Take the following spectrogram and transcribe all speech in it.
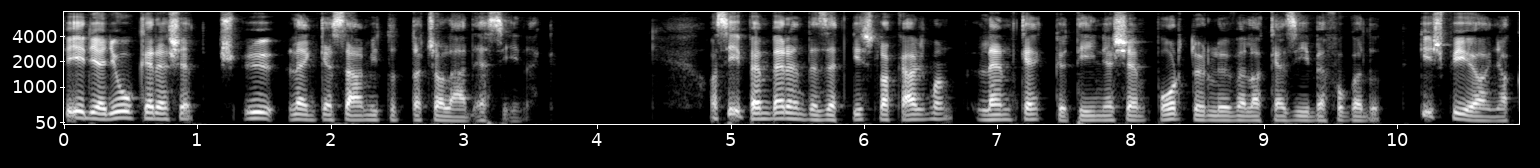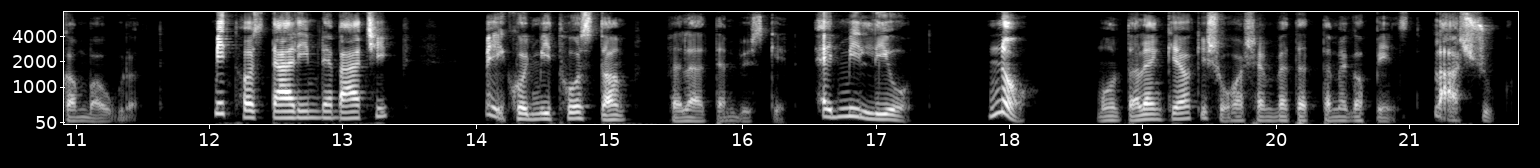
Férje jó keresett, s ő Lenke számított a család eszének. A szépen berendezett kis lakásban Lenke kötényesen portörlővel a kezébe fogadott, kisfia a nyakamba ugrott. – Mit hoztál, Imre bácsi? – Még hogy mit hoztam? – feleltem büszkén. – Egy milliót. – No! – mondta Lenke, aki sohasem vetette meg a pénzt. – Lássuk!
